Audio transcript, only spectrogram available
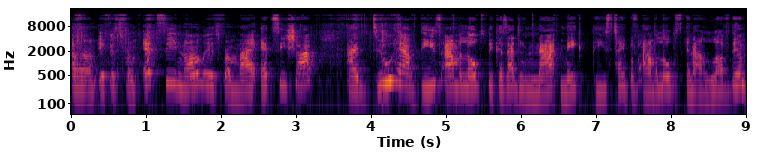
Um, if it's from Etsy, normally it's from my Etsy shop. I do have these envelopes because I do not make these type of envelopes and I love them.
